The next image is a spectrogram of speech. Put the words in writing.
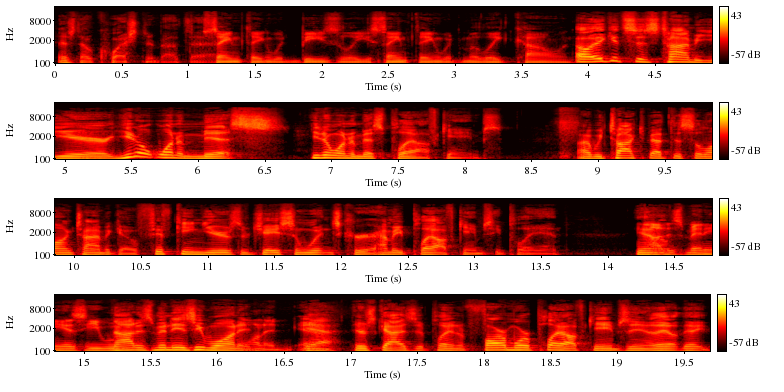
There's no question about that. Same thing with Beasley. Same thing with Maliek Collins. Oh, it gets this time of year. You don't want to miss. You don't want to miss playoff games. We talked about this a long time ago. 15 years of Jason Witten's career. How many playoff games he play in? You know, Not as many as he would. not as many as he wanted. Wanted, yeah. yeah. there's guys that play in far more playoff games. You know, they, they,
